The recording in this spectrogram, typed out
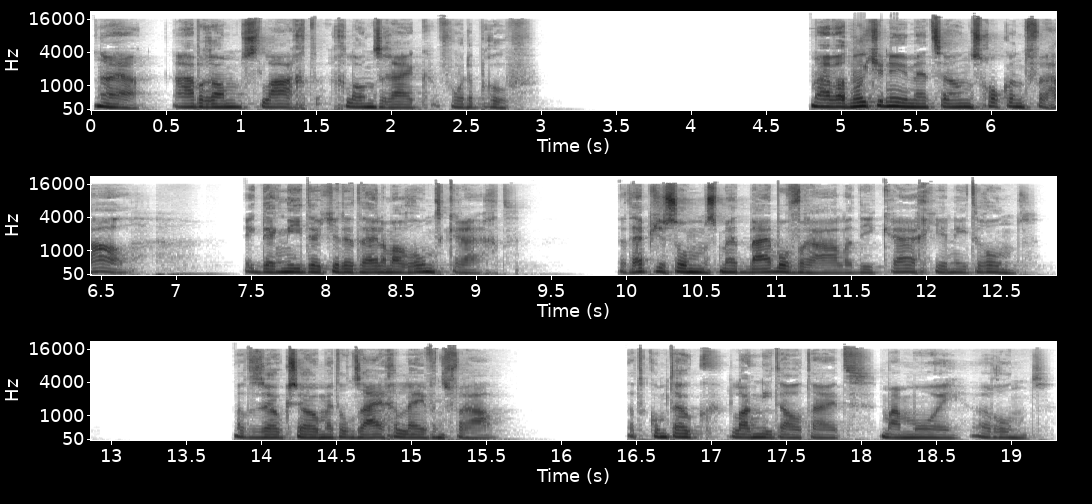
Nou ja, Abraham slaagt glansrijk voor de proef. Maar wat moet je nu met zo'n schokkend verhaal? Ik denk niet dat je dit helemaal rond krijgt. Dat heb je soms met Bijbelverhalen, die krijg je niet rond. Dat is ook zo met ons eigen levensverhaal. Dat komt ook lang niet altijd, maar mooi rond.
